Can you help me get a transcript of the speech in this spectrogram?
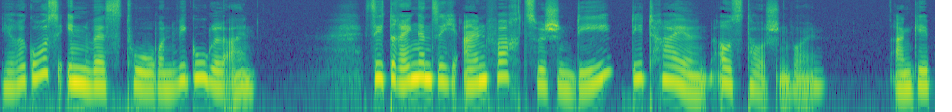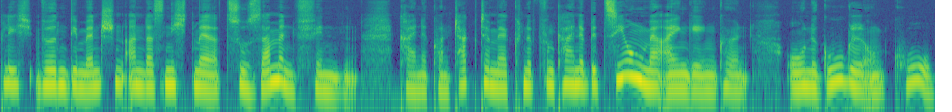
ihre Großinvestoren wie Google ein. Sie drängen sich einfach zwischen die, die teilen, austauschen wollen. Angeblich würden die Menschen anders nicht mehr zusammenfinden, keine Kontakte mehr knüpfen, keine Beziehungen mehr eingehen können, ohne Google und Co.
